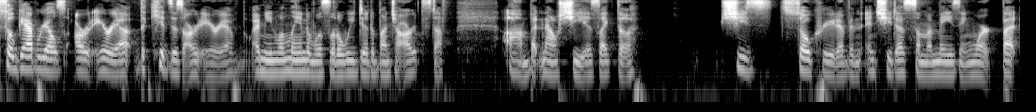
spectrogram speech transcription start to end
so Gabrielle's art area, the kids' art area. I mean, when Landon was little, we did a bunch of art stuff. Um, but now she is like the, she's so creative and, and she does some amazing work. But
